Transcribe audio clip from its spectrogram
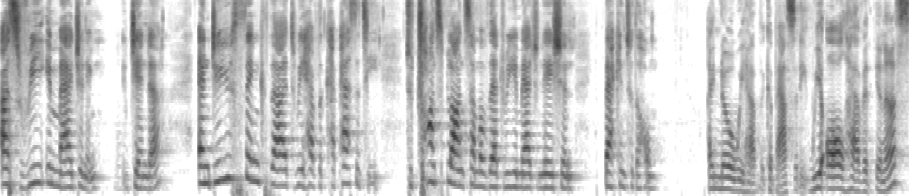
us reimagining gender? And do you think that we have the capacity to transplant some of that reimagination back into the home? I know we have the capacity. We all have it in us.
